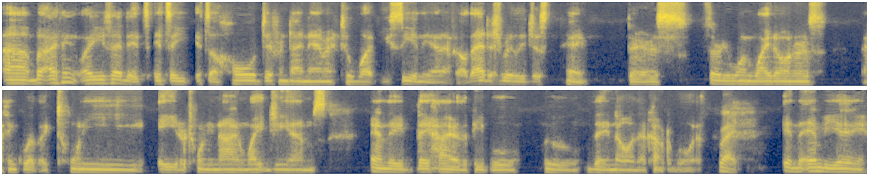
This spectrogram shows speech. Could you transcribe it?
Uh, but I think, like you said, it's it's a it's a whole different dynamic to what you see in the NFL. That is really just hey, there's 31 white owners. I think what like 28 or 29 white GMs, and they they hire the people who they know and they're comfortable with. Right. In the NBA,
